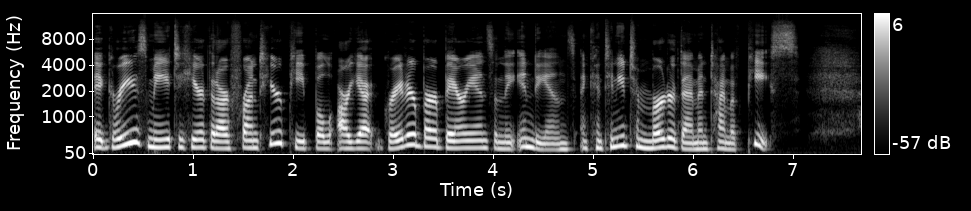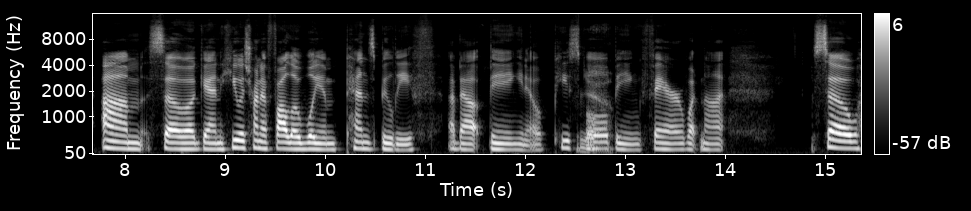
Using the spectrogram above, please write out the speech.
It grieves me to hear that our frontier people are yet greater barbarians than the Indians and continue to murder them in time of peace. Um, so again, he was trying to follow William Penn's belief about being, you know, peaceful, Yeah. being fair, whatnot. So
